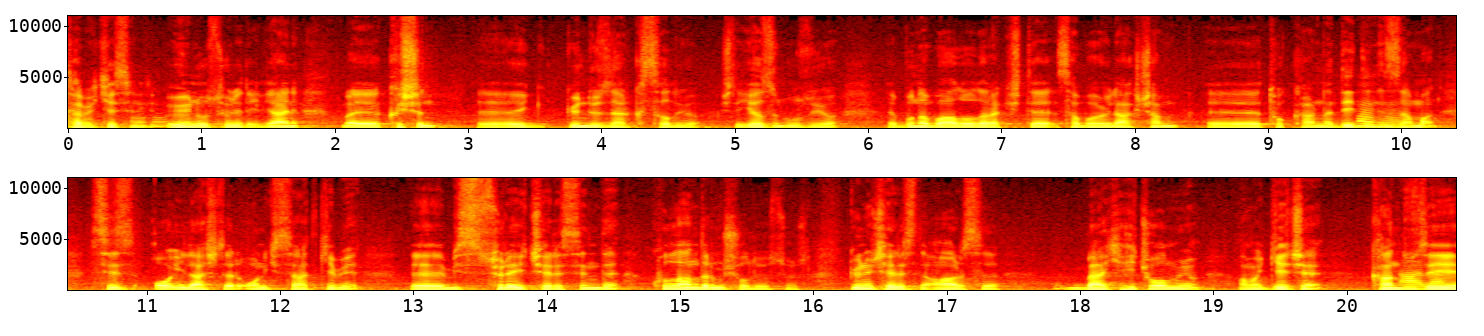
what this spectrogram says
Tabii Evet. kesinlikle. Öğün usulü değil. Yani e, kışın e, gündüzler kısalıyor, işte yazın uzuyor. E, buna bağlı olarak işte sabah öğle akşam e, tok karnına dediğiniz zaman siz o ilaçları 12 saat gibi e, bir süre içerisinde kullandırmış oluyorsunuz. Gün içerisinde ağrısı belki hiç olmuyor ama gece kan Ağrılar, düzeyi,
